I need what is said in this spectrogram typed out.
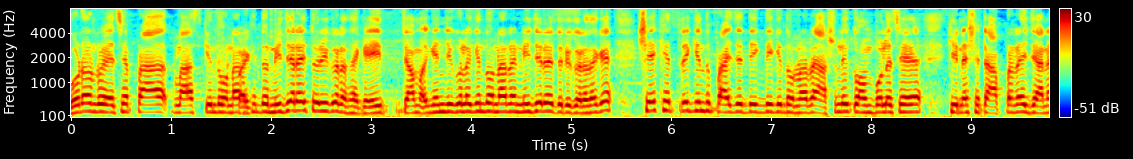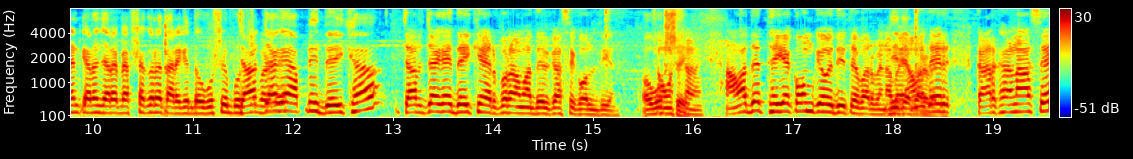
গোডাউন রয়েছে। প্লাস কিন্তু ওনারা কিন্তু নিজেরাই তৈরি করে থাকে। এই জামা গেঞ্জিগুলো কিন্তু ওনারা নিজেরাই তৈরি করে থাকে। সেক্ষেত্রে কিন্তু প্রাইজের দিক দিয়ে কিন্তু ওনারা আসলেই কম বলেছে কিনা সেটা আপনারাই জানেন। কারণ যারা ব্যবসা করে তারা কিন্তু অবশ্যই চার জায়গায় আপনি দেখা চার জায়গায় দেখে এরপর আমাদের কাছে কল দিয়েন। অবশ্যই। আমাদের থেকে কম কেউ দিতে পারবে না আমাদের কারখানা আছে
